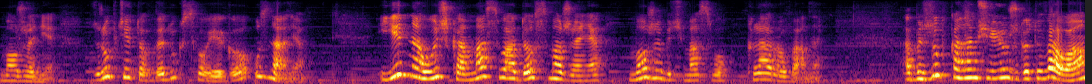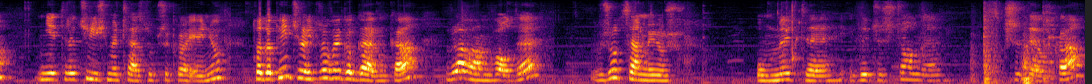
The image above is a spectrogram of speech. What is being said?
może nie. Zróbcie to według swojego uznania. I jedna łyżka masła do smażenia. Może być masło klarowane. Aby zupka nam się już gotowała, nie traciliśmy czasu przy krojeniu, to do 5-litrowego garnka wlałam wodę, wrzucam już umyte i wyczyszczone skrzydełka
